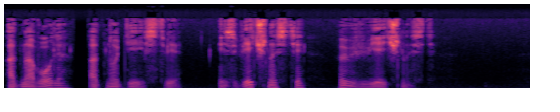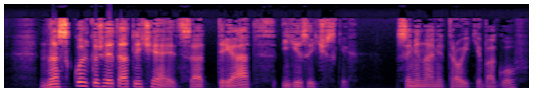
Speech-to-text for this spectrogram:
одна воля, одно действие. Из вечности в вечность. Насколько же это отличается от триад языческих с именами тройки богов,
